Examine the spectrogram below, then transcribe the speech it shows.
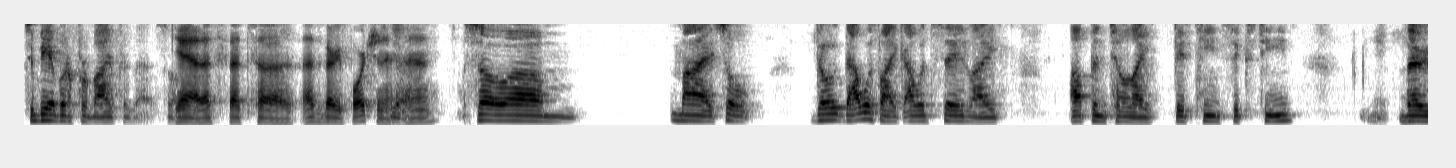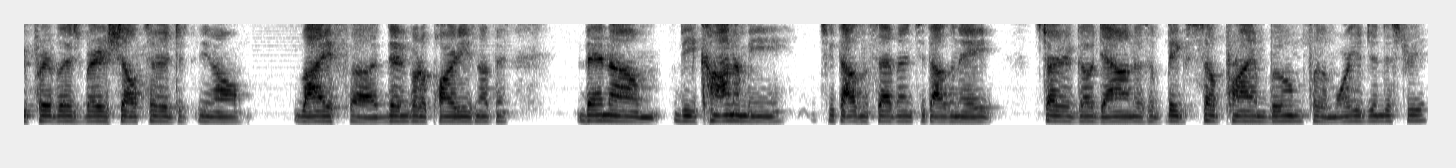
to be able to provide for that. So Yeah, that's that's uh that's very fortunate, Yeah. man. So um my so though that was like I would say like up until like 15, 16, very privileged, very sheltered, you know, life, uh, didn't go to parties, nothing. Then um the economy 2007, 2008 started to go down. There was a big subprime boom for the mortgage industry.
